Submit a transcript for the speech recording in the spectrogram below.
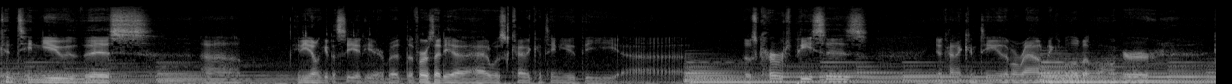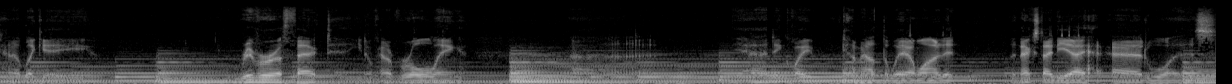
continue this, um, and you don't get to see it here, but the first idea I had was kind of continue the uh, those curved pieces. You know, kind of continue them around, make them a little bit longer, kind of like a river effect. You know, kind of rolling. Didn't quite come out the way I wanted it. The next idea I had was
